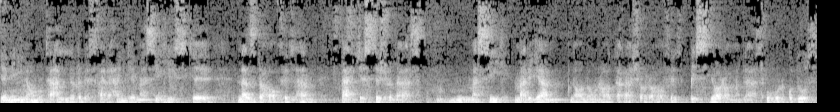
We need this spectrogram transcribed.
یعنی اینا متعلق به فرهنگ مسیحی است که نزد حافظ هم برجسته شده است. مسیح مریم نام اونها در اشعار حافظ بسیار آمده است روح القدس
